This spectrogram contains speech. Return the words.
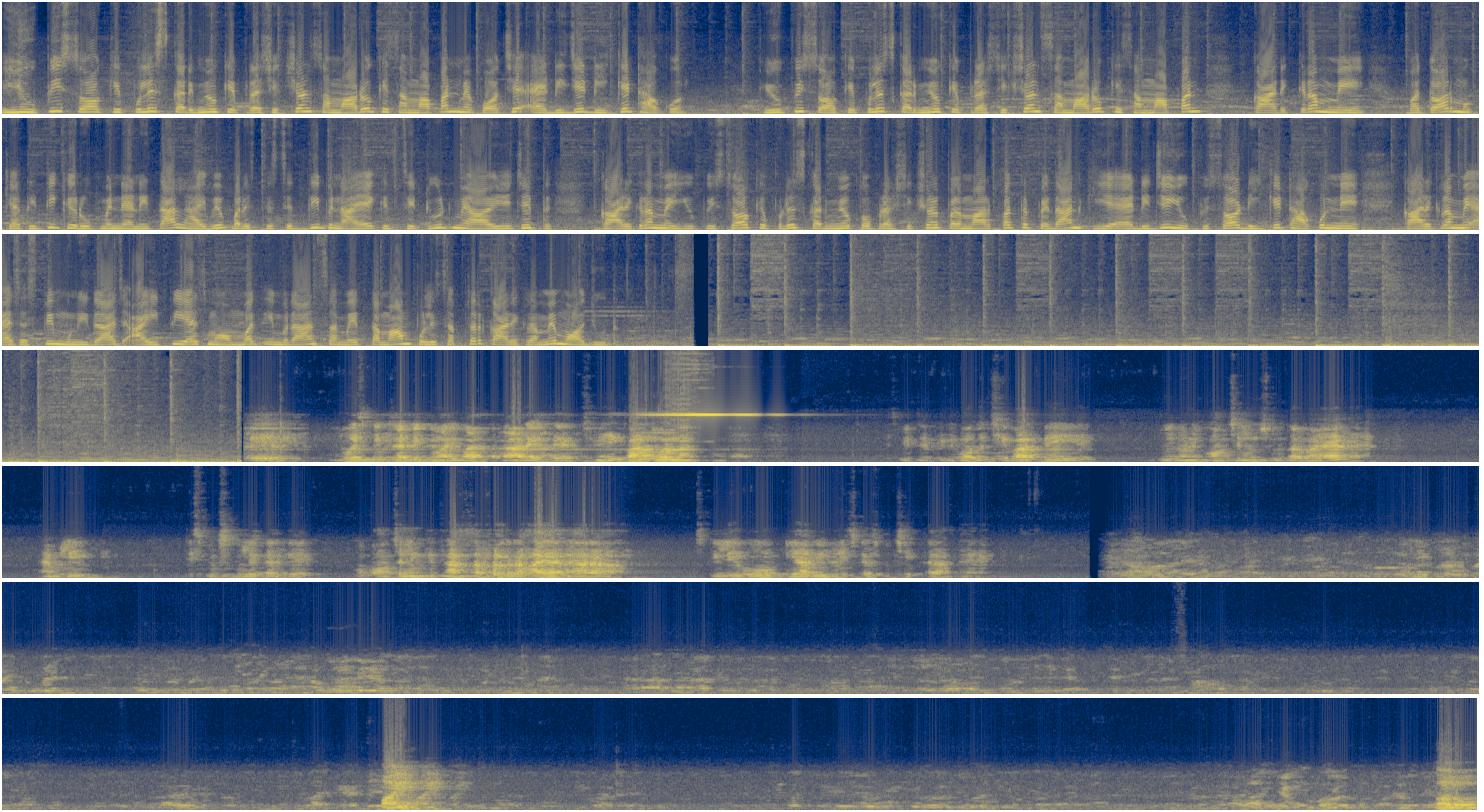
UP सौ के police कर्मियों के प्रशिक्षण समारोह के समापन में पहुँचे एडीजे डी के ठाकुर। यूपी सौ के पुलिस कर्मियों के प्रशिक्षण समारोह के समापन कार्यक्रम में बतौर मुख्य अतिथि के रूप में नैनीताल हाईवे पर स्थित सिद्धि विनायक इंस्टीट्यूट में आयोजित कार्यक्रम में यूपी सौ के पुलिस कर्मियों को प्रशिक्षण प्रमाण पत्र प्रदान किए एडीजी यूपी सौ डी के ठाकुर ने। कार्यक्रम में एसएसपी मुनिराज आईपीएस मोहम्मद इमरान समेत तमाम पुलिस अफसर कार्यक्रम में मौजूद। वो इसमें ट्रैफ़िक हमारी बात बता रहे थे, उसमें एक बात जोड़ना इसमें ट्रैफ़िक ने बहुत अच्छी बात कही है, जो इन्होंने काउंसलिंग शुरू करवाया है फैमिली डिस्प्यूट्स को लेकर के। वो काउंसलिंग कितना सफल रहा या ना रहा, उसके लिए वो पी आर भेज कर उसको चेक कराते हैं। माइक हेलो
